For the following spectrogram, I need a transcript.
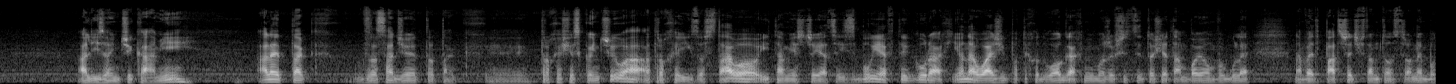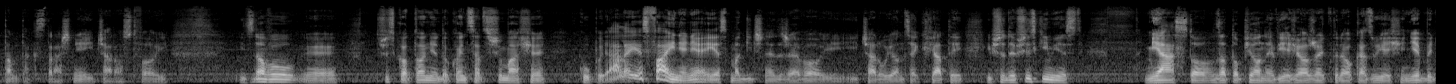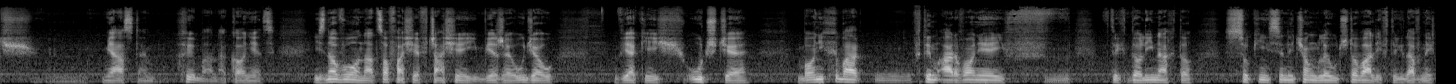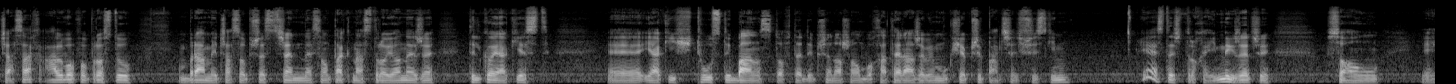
Alizończykami, ale tak w zasadzie to tak e, trochę się skończyła, a trochę ich zostało i tam jeszcze jacyś zbuje w tych górach i ona łazi po tych odłogach, mimo że wszyscy to się tam boją w ogóle nawet patrzeć w tamtą stronę, bo tam tak strasznie i czarostwo i, i znowu e, wszystko to nie do końca trzyma się kupy, ale jest fajnie, nie? Jest magiczne drzewo i, i czarujące kwiaty i przede wszystkim jest miasto zatopione w jeziorze, które okazuje się nie być miastem, chyba na koniec. I znowu ona cofa się w czasie i bierze udział w jakiejś uczcie, bo oni chyba w tym Arwonie i w, w tych dolinach to sukinsyny ciągle ucztowali w tych dawnych czasach, albo po prostu bramy czasoprzestrzenne są tak nastrojone, że tylko jak jest e, jakiś tłusty bans, to wtedy przenoszą bohatera, żeby mógł się przypatrzeć wszystkim. Jest też trochę innych rzeczy. Są e,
